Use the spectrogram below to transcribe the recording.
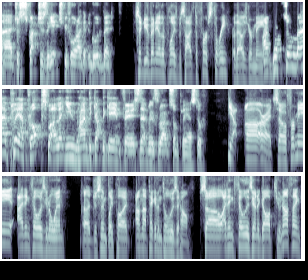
uh, just scratches the itch before I get to go to bed. So do you have any other plays besides the first three, or that was your main? I've got some uh, player props, but I'll let you handicap the game first, then we'll throw out some player stuff. Yeah. Uh, all right. So for me, I think Philly's going to win. Uh, just simply put, I'm not picking them to lose at home. So I think Philly's going to go up to nothing.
